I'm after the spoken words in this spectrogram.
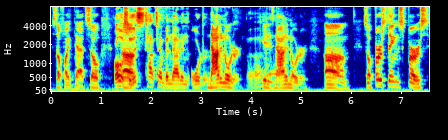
stuff like that. So Oh, so Uh, this is top ten, but not in order. not in order. It is not in order. Um, so first things first.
